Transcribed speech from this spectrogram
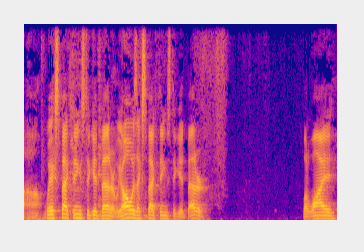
Uh, we expect things to get better. We always expect things to get better. But why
